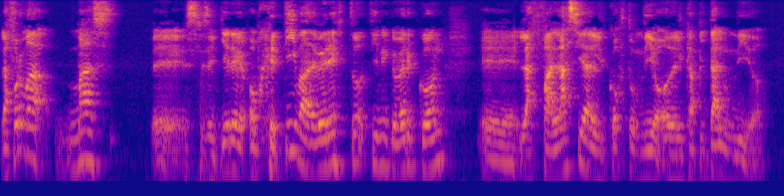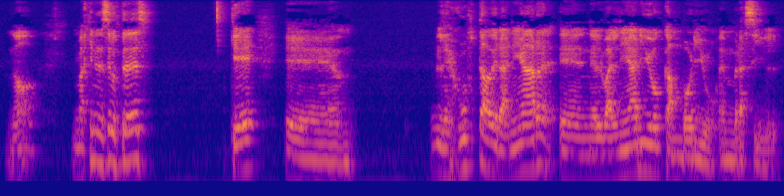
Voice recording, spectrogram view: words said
La forma más, eh, si se quiere, objetiva de ver esto tiene que ver con eh, la falacia del costo hundido o del capital hundido, ¿no? Imagínense ustedes que eh, les gusta veranear en el balneario Camboriú, en Brasil.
